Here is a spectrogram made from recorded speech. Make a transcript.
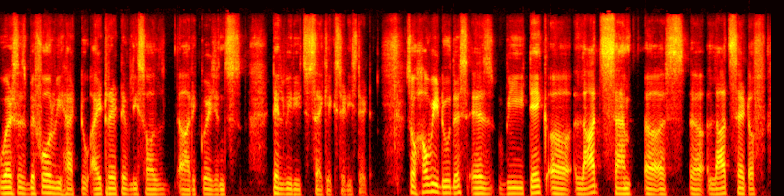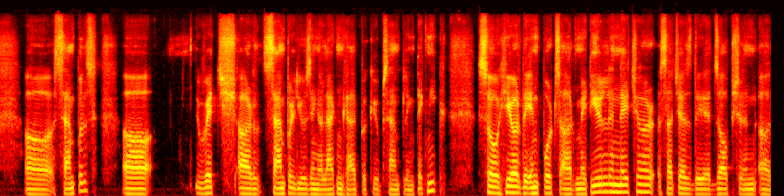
versus before we had to iteratively solve our equations till we reach cyclic steady state so how we do this is we take a large sam uh, a large set of uh, samples uh, which are sampled using a Latin hypercube sampling technique. So here the inputs are material in nature, such as the adsorption, uh,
